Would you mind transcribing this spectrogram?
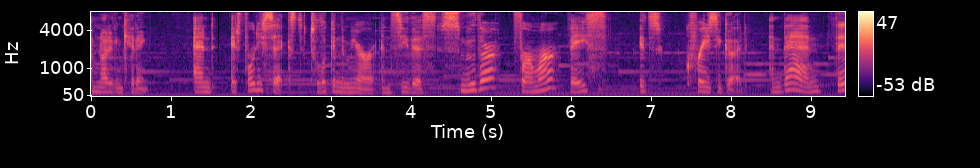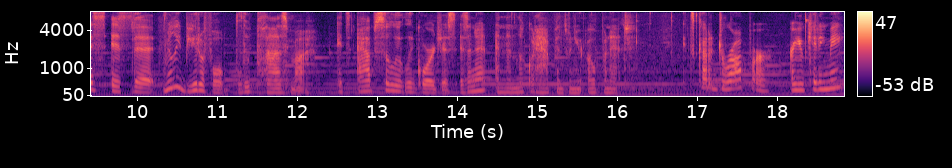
I'm not even kidding. And at 46, to look in the mirror and see this smoother, firmer face, it's crazy good. And then this is the really beautiful blue plasma. It's absolutely gorgeous, isn't it? And then look what happens when you open it. It's got a dropper. Are you kidding me?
